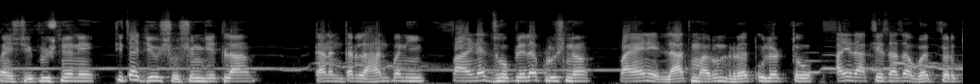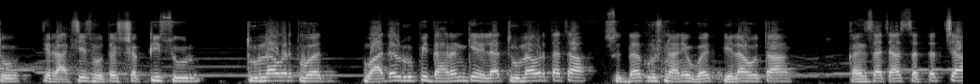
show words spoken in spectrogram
पण श्रीकृष्णने तिचा जीव शोषून घेतला. त्यानंतर लहानपणी पाळण्यात झोपलेला कृष्ण पायाने लात मारून रथ उलटतो आणि राक्षसाचा वध करतो. ते राक्षस होत शक्तीसूर. तृणावर्त वध वादळ रूपी धारण केलेल्या तृणावर्ताचा सुद्धा कृष्णाने वध केला होता. कंसाच्या सततच्या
